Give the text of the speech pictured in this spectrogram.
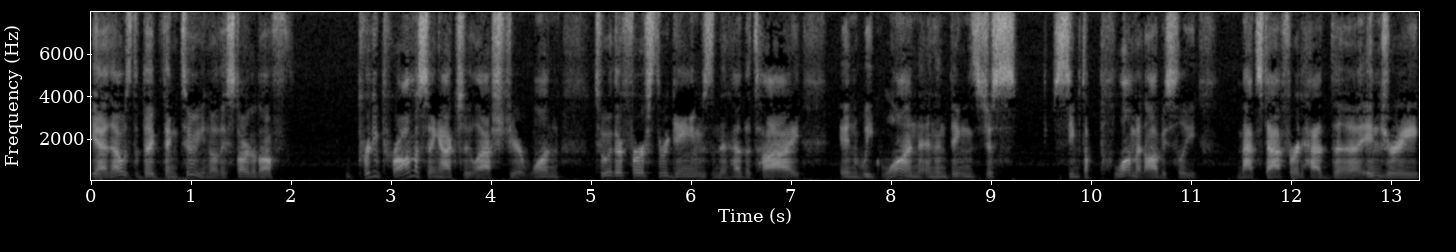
Yeah, that was the big thing too. You know, they started off pretty promising actually last year. Won two of their first three games and then had the tie in week one, and then things just seemed to plummet. Obviously, Matt Stafford had the injury,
